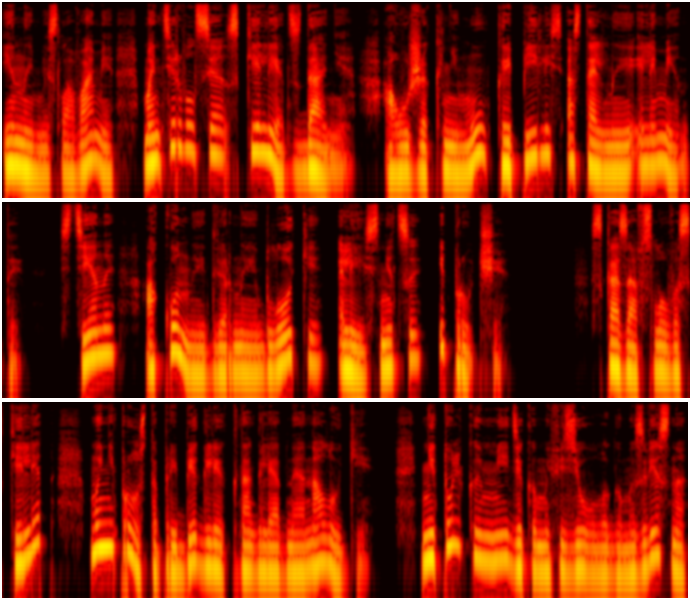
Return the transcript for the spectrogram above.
Иными словами, монтировался скелет здания, а уже к нему крепились остальные элементы — стены, оконные дверные блоки, лестницы и прочее. Сказав слово «скелет», мы не просто прибегли к наглядной аналогии. Не только медикам и физиологам известно,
